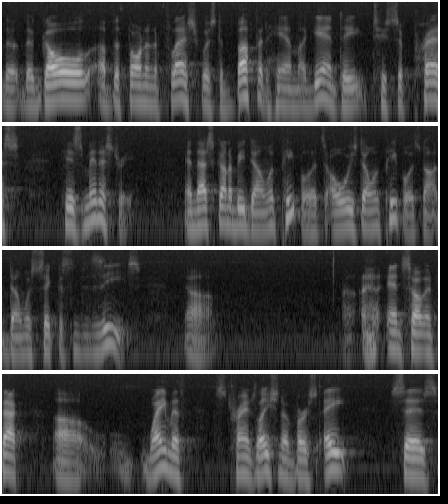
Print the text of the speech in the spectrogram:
the, the goal of the thorn in the flesh was to buffet him again, to, to suppress his ministry. And that's going to be done with people. It's always done with people. It's not done with sickness and disease. Uh, and so, in fact, uh, Weymouth's translation of verse 8 says,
